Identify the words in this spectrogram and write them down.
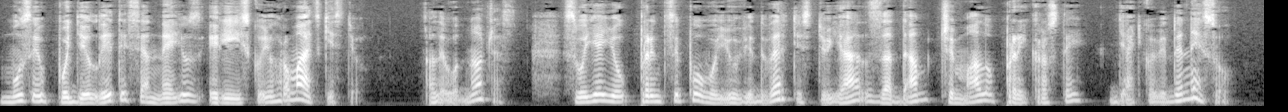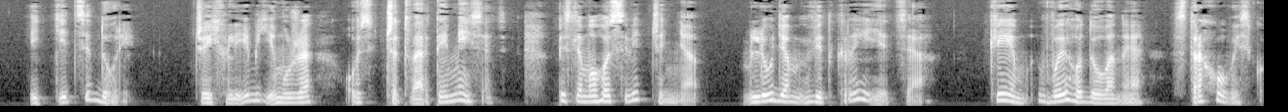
мусив поділитися нею з ірійською громадськістю. Але водночас своєю принциповою відвертістю я задам чимало прикростей дядькові Денису і тітці Дорі, чий хліб їм уже ось четвертий місяць. Після мого свідчення людям відкриється, ким вигодуване страховисько,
